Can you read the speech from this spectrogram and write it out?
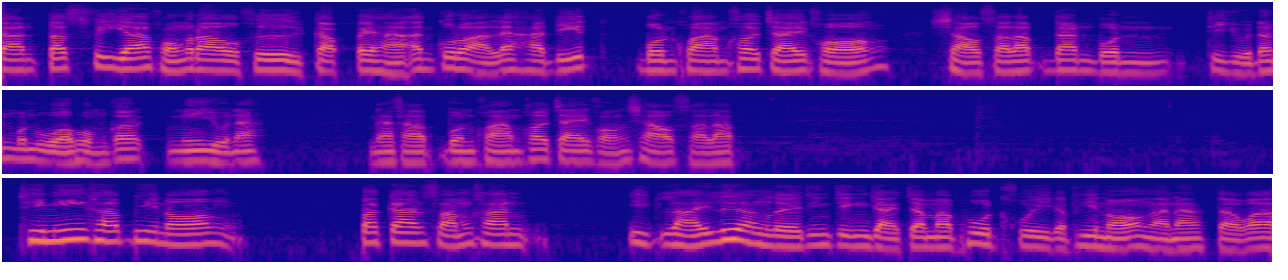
การตัสฟียะของเราคือกลับไปหาอันกุรอานและฮะดีษบนความเข้าใจของชาวสลับด้านบนที่อยู่ด้านบนหัวผมก็มีอยู่นะนะครับ บนความเข้าใจของชาวสลับ ทีนี้ครับพี่น้องประการสำคัญ อีกหลายเรื่องเลยจริง ๆ อยากจะมาพูดคุยกับพี่น้องอะนะแต่ว่า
